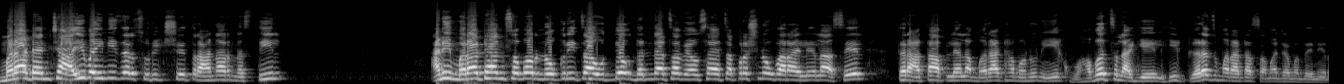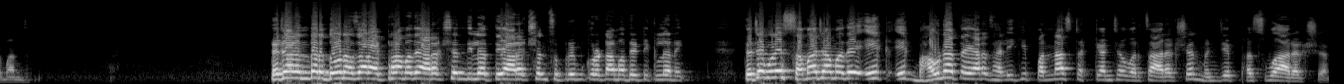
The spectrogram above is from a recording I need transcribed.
मराठ्यांच्या आई बहिणी जर सुरक्षित राहणार नसतील आणि मराठ्यांसमोर नोकरीचा उद्योगधंद्याचा व्यवसायाचा प्रश्न उभा राहिलेला असेल तर आता आपल्याला मराठा म्हणून एक व्हावंच लागेल ही गरज मराठा समाजामध्ये निर्माण झाली. त्याच्यानंतर दोन हजार अठरा मध्ये आरक्षण दिलं ते आरक्षण सुप्रीम कोर्टामध्ये टिकलं नाही. त्याच्यामुळे समाजामध्ये एक एक भावना तयार झाली की पन्नास टक्क्यांच्या वरचं आरक्षण म्हणजे फसव आरक्षण.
